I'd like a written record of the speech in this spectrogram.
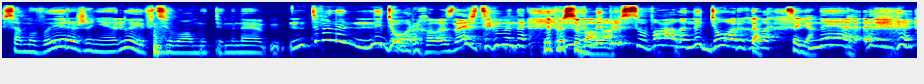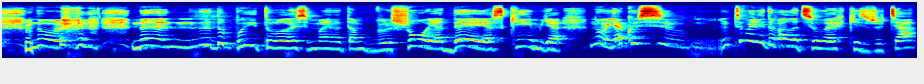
самовираження. Ну і в цілому ти мене ну, ти мене не дьоргала. Знаєш, ти мене Не пресувала. не пресувала, не дьоргала. Так, це я. Не, ну, не, не допитувалась в мене там, що я, де я, з ким я. Ну, якось ну, ти мені давала цю легкість життя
